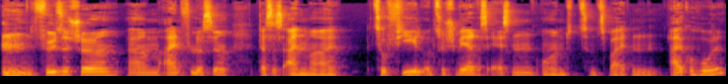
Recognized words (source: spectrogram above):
physische ähm, Einflüsse, das ist einmal zu viel und zu schweres Essen und zum zweiten Alkohol.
